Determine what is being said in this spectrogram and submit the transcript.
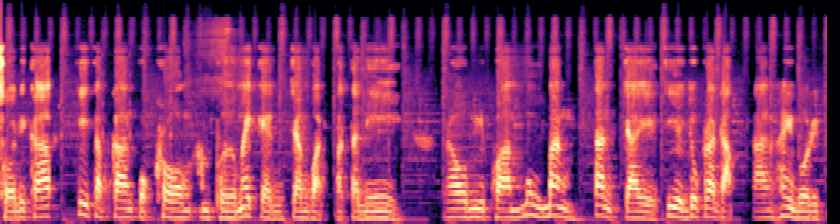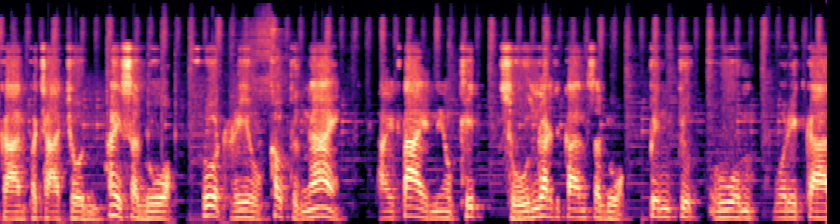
สวัสดีครับ ที่ทำการปกครองอำเภอแม่แก่นจังหวัดปัตตานี เรามีความมุ่งมั่นตั้งใจที่จะยกระดับการให้บริการประชาชนให้สะดวก รวดเร็วเข้าถึงง่าย ภายใต้แนวคิด ศูนย์ราชการสะดวก เป็นจุดรวมบริการ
